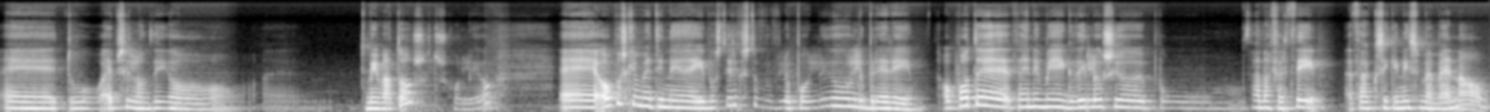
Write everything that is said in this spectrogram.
ε, του ε2 ε, τμήματος του σχολείου, ε, όπως και με την υποστήριξη του βιβλιοπολίου Λιμπρερή. Οπότε θα είναι μια εκδήλωση που θα αναφερθεί, θα ξεκινήσει με μένα,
